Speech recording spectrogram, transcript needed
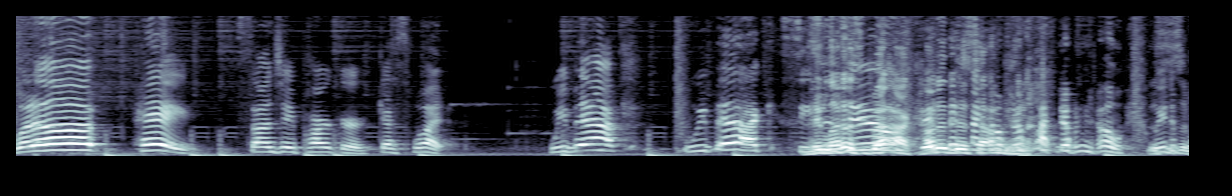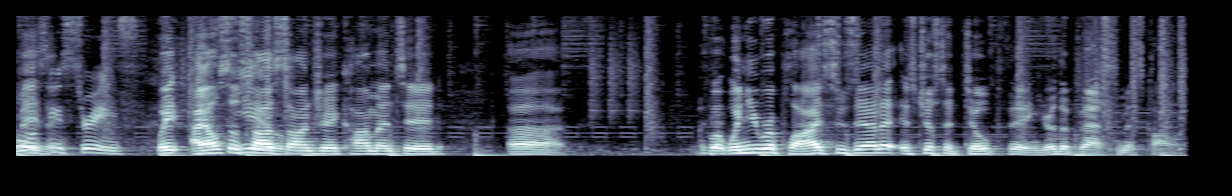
What up? Hey, Sanjay Parker. Guess what? We back. We back. Season they let us two. back. How did this I don't happen? know. I don't know. we had is to pull a few strings. Wait, I also saw Sanjay commented, uh, but when you reply, Susannah, it's just a dope thing. You're the best, Miss Collins.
